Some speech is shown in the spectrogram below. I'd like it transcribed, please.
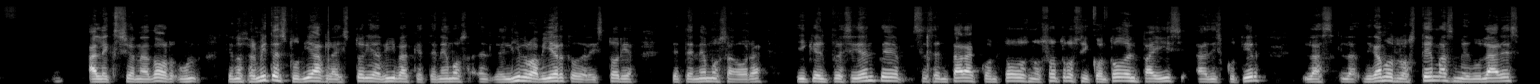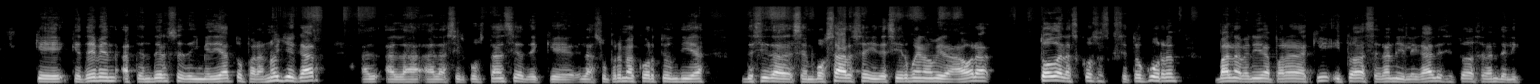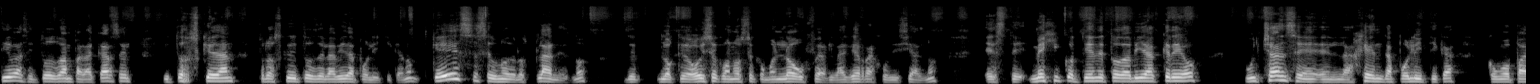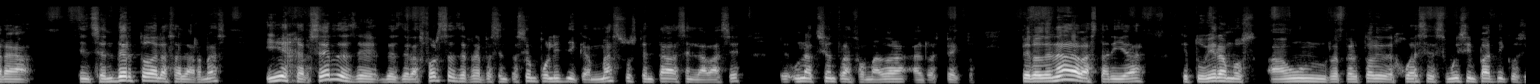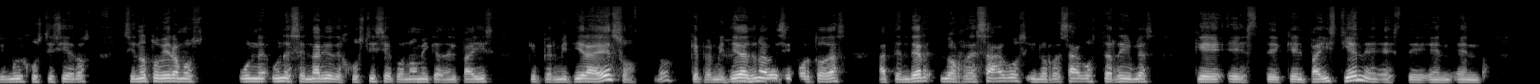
aleccionador, un, que nos permita estudiar la historia viva que tenemos, el libro abierto de la historia que tenemos ahora, y que el presidente se sentara con todos nosotros y con todo el país a discutir las, digamos, los temas medulares que, deben atenderse de inmediato para no llegar a, la, a, la, circunstancia de que la Suprema Corte un día decida desembosarse y decir, bueno, mira, ahora todas las cosas que se te ocurren van a venir a parar aquí y todas serán ilegales y todas serán delictivas y todos van para la cárcel y todos quedan proscritos de la vida política, ¿no? Que ese es uno de los planes, ¿no? De lo que hoy se conoce como el lawfare, la guerra judicial, ¿no? Este, México tiene todavía, creo, un chance en la agenda política como para encender todas las alarmas y ejercer desde, desde las fuerzas de representación política más sustentadas en la base eh, una acción transformadora al respecto. Pero de nada bastaría que tuviéramos a un repertorio de jueces muy simpáticos y muy justicieros si no tuviéramos un, un escenario de justicia económica en el país que permitiera eso, ¿no? que permitiera de una vez y por todas atender los rezagos y los rezagos terribles que, este, que el país tiene este, en, en,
